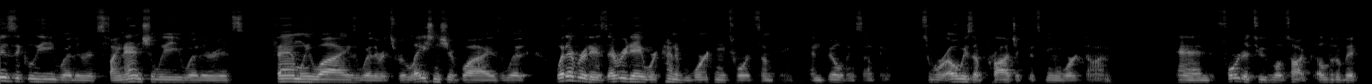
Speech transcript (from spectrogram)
physically, whether it's financially, whether it's family wise, whether it's relationship wise, whatever it is, every day we're kind of working towards something and building something. So we're always a project that's being worked on. And Fortitude, we'll talk a little bit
